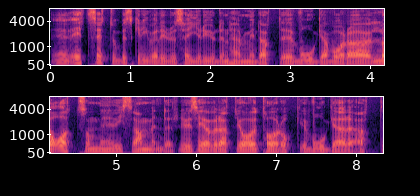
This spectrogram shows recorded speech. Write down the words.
eh, ett sätt att beskriva det du säger är ju den här med att eh, våga vara lat som eh, vissa använder. Det vill säga över att jag tar och vågar att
